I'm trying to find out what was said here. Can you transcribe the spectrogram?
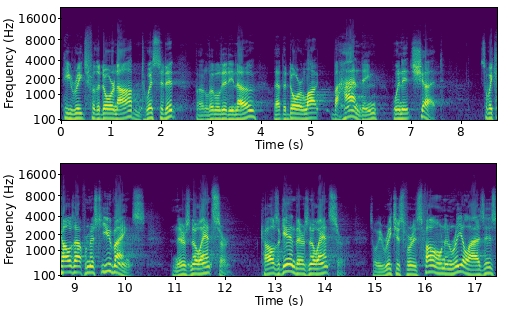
He reached for the doorknob and twisted it, but little did he know that the door locked behind him when it shut. So he calls out for Mr. Eubanks, and there's no answer. Calls again, there's no answer. So he reaches for his phone and realizes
